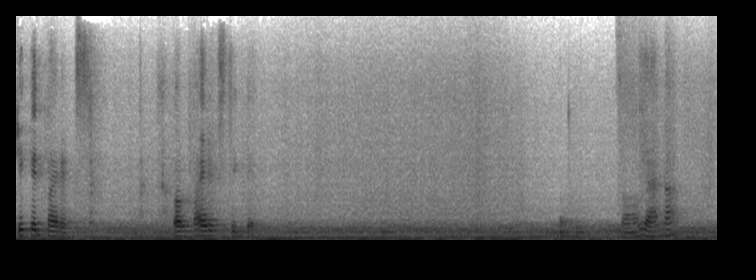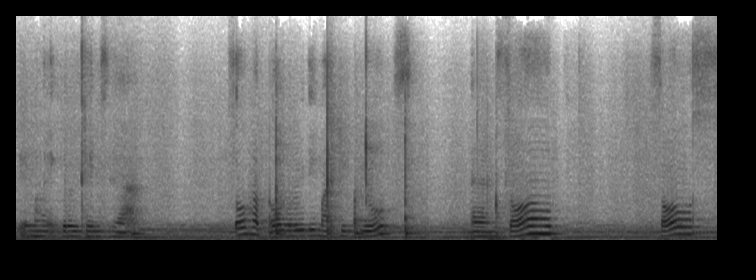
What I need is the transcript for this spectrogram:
Chicken Pyrex or Pyrex Chicken. So, ayan na. Yung mga ingredients niya. So, have already magic cubes and salt, sauce,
